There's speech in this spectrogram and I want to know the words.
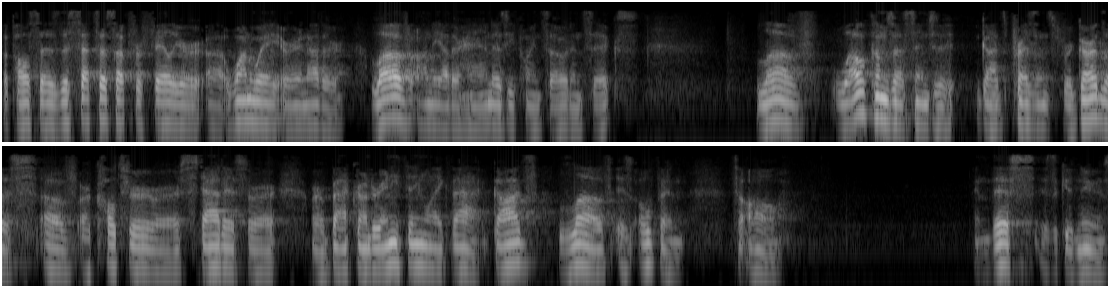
But Paul says this sets us up for failure uh, one way or another. Love, on the other hand, as he points out in 6, love welcomes us into God's presence regardless of our culture or our status or our, our background or anything like that. God's love is open to all. And this is the good news.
